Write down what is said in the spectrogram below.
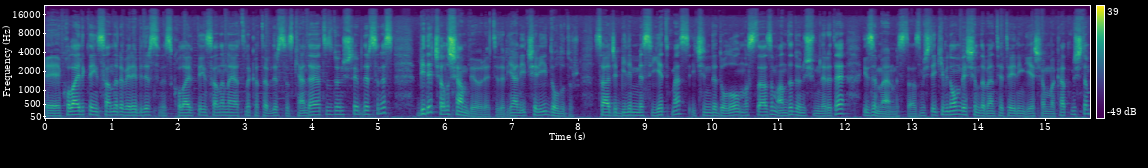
Ee, kolaylıkla insanlara verebilirsiniz. Kolaylıkla insanların hayatına katabilirsiniz. Kendi hayatınızı dönüştürebilirsiniz. Bir de çalışan bir öğretidir. Yani içeriği doludur. Sadece bilinmesi yetmez. içinde dolu olması lazım. Anda dönüşümlere de izin vermesi lazım. İşte 2015 yılında ben Theta Healing'i yaşamıma katmıştım.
